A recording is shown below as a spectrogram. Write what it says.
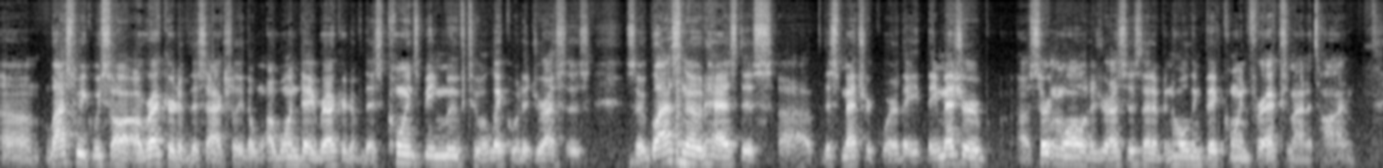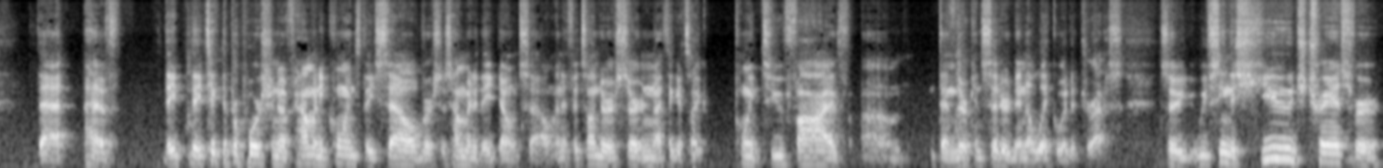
um, last week we saw a record of this actually the, a one day record of this coins being moved to illiquid addresses. So glassnode has this uh, this metric where they they measure uh, certain wallet addresses that have been holding Bitcoin for X amount of time that have they, they take the proportion of how many coins they sell versus how many they don't sell. And if it's under a certain, I think it's like 0.25, um, then they're considered in a liquid address. So we've seen this huge transfer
